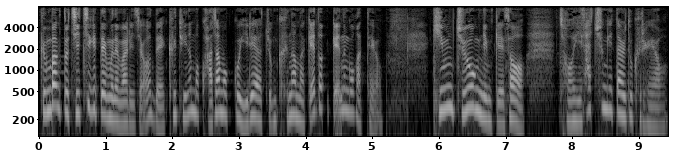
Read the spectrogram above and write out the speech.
금방 또 지치기 때문에 말이죠. 네, 그 뒤는 뭐 과자 먹고 이래야 좀 그나마 깨 깨는 것 같아요. 김주옥님께서 저희 사춘기 딸도 그래요.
